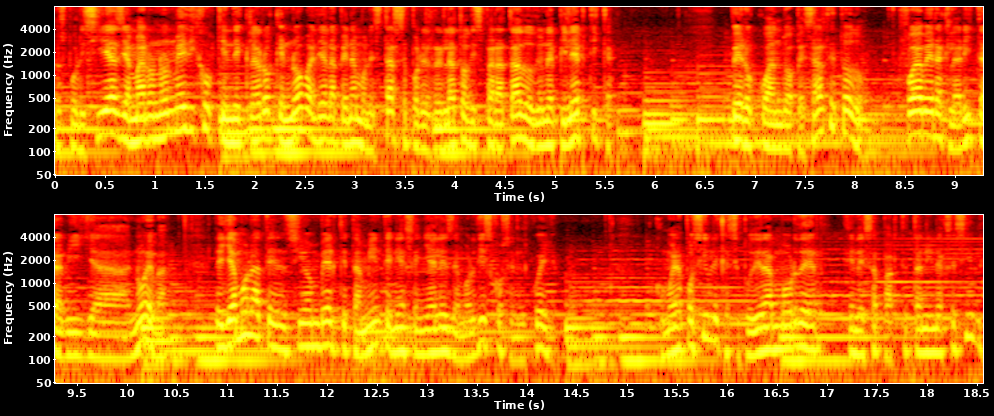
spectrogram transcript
Los policías llamaron a un médico quien declaró que no valía la pena molestarse por el relato disparatado de una epiléptica. Pero cuando, a pesar de todo, fue a ver a Clarita Villanueva, le llamó la atención ver que también tenía señales de mordiscos en el cuello. ¿Cómo era posible que se pudiera morder en esa parte tan inaccesible?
